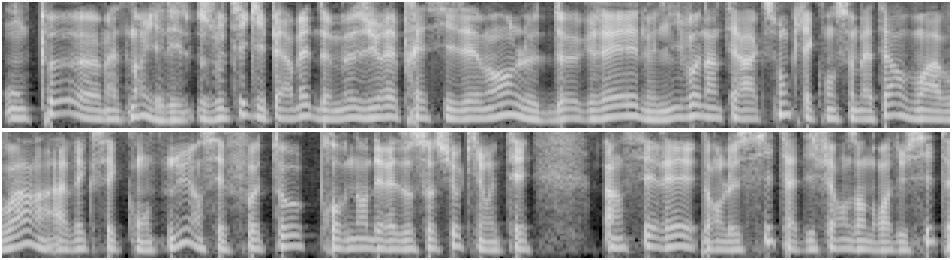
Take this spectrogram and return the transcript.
on peut euh, maintenant, il y a des outils qui permettent de mesurer précisément le degré, le niveau d'interaction que les consommateurs vont avoir avec ces contenus, hein, ces photos provenant des réseaux sociaux qui ont été insérés dans le site à différents endroits du site.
